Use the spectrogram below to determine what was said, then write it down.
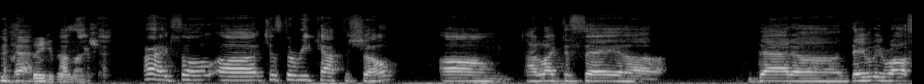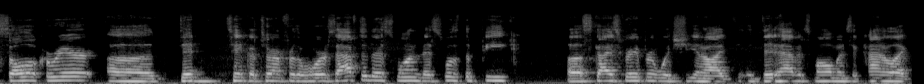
Thank you very much. All right, so uh, just to recap the show, um, I'd like to say uh, that uh, David Lee Roth's solo career uh, did take a turn for the worse after this one. This was the peak. Uh, Skyscraper, which you know, I it did have its moments. It kind of like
